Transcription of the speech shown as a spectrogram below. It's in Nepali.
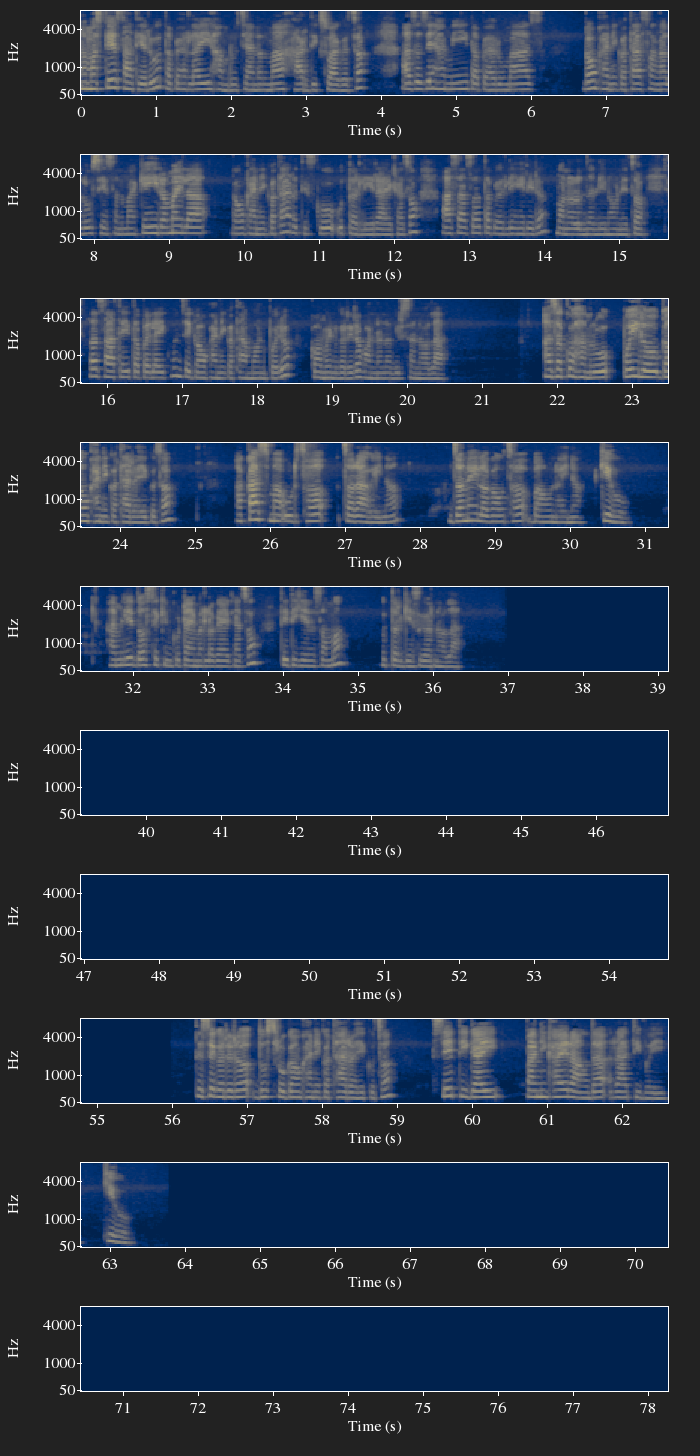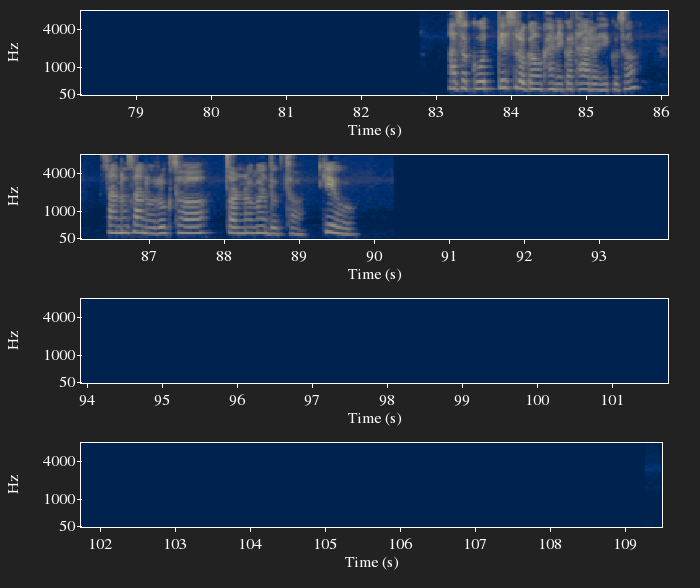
नमस्ते साथीहरू तपाईँहरूलाई हाम्रो च्यानलमा हार्दिक स्वागत छ। आज चाहिँ हामी तपाईँहरूमाझ गाउँ खाने कथा सङ्गालो सेसनमा केही रमाइला गाउँ खाने कथा र त्यसको उत्तर लिएर आएका छौँ। आशा छ तपाईँहरूले हेरेर मनोरञ्जन लिनुहुनेछ। र साथै तपाईँलाई कुन चाहिँ गाउँ खाने कथा मन पर्यो कमेन्ट गरेर भन्न नबिर्सनुहोला आजको हाम्रो पहिलो गाउँ खाने कथा रहेको छ आकाशमा उड्छ चरा होइन। जनै लगाउँछ बाहुन होइन। के हो? हामीले दस सेकेन्डको टाइमर लगाएका छौँ त्यतिखेरसम्म उत्तर गेस गर्नुहोला। त्यसै गरेर दोस्रो गाउँ खाने कथा रहेको छ। सेती गाई पानी खाएर आउँदा राति भई के हो? आजको तेस्रो गाउँ खाने कथा रहेको छ। सानो सानो रुख छ चढ्नमा दुख्छ के हो?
